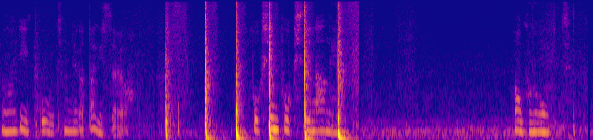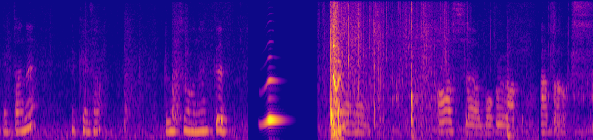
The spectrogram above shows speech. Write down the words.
전화기 있고 침대가 딱 있어요. 폭신폭신하네. 어 그러고 있지. 일단은 이렇게 해서 룸투어는 끝. 어스 먹으려고. 스타벅스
